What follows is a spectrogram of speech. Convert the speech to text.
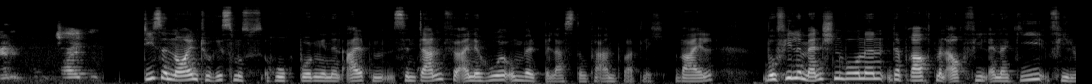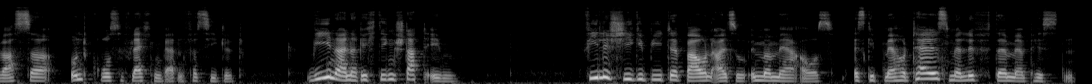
Brennpunktzeiten. Diese neuen Tourismushochburgen in den Alpen sind dann für eine hohe Umweltbelastung verantwortlich, weil wo viele Menschen wohnen, da braucht man auch viel Energie, viel Wasser und große Flächen werden versiegelt. Wie in einer richtigen Stadt eben. Viele Skigebiete bauen also immer mehr aus. Es gibt mehr Hotels, mehr Lifte, mehr Pisten.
